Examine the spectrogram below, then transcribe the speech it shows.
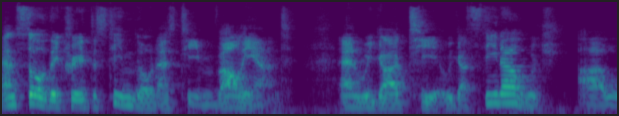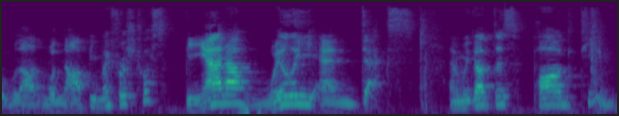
And so they create this team known as Team Valiant. And we got T we got Stina, which uh, would not would not be my first choice. Biana, Willie, and Dex. And we got this Pog team.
